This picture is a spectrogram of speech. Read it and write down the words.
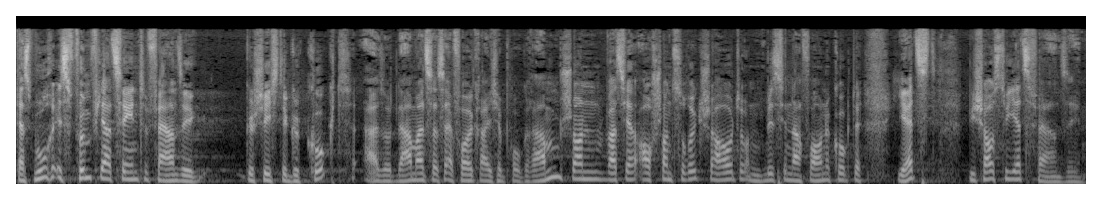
Das Buch ist fünf Jahrzehnte Fernseh Geschichte geguckt. Also damals das erfolgreiche Programm schon, was ja auch schon zurückschaute und ein bisschen nach vorne guckte. Jetzt, wie schaust du jetzt Fernsehen?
